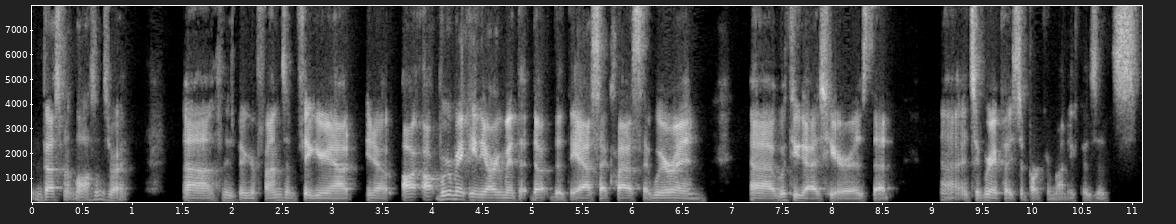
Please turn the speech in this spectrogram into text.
investment losses, right? Uh, these bigger funds and figuring out, you know, our, our, we're making the argument that the, that the asset class that we're in uh, with you guys here is that uh, it's a great place to park your money because it's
